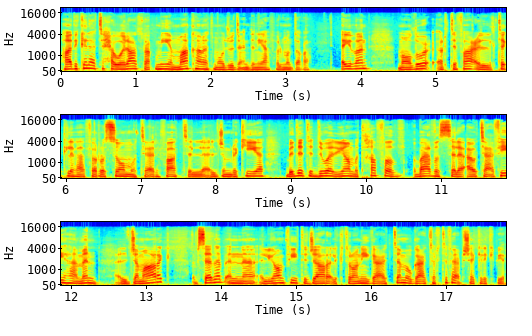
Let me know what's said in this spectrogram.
هذه كلها تحولات رقمية ما كانت موجودة عندنا في المنطقة. أيضا موضوع ارتفاع التكلفة في الرسوم والتعريفات ال- الجمركية بدأت الدول اليوم تخفض بعض السلع أو تعفيها من الجمارك بسبب أن اليوم في تجارة إلكترونية قاعد تتم وقاعد ترتفع بشكل كبير.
